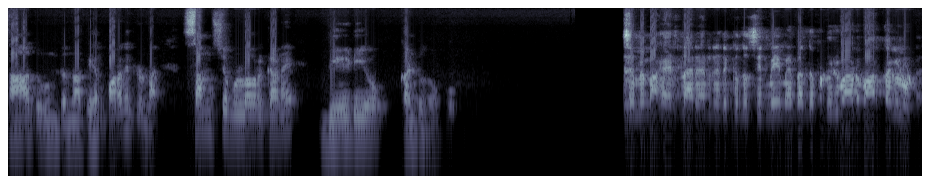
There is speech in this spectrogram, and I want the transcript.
സാധ്യത ഉണ്ടെന്ന് അദ്ദേഹം പറഞ്ഞിട്ടുണ്ട്. സംശയമുള്ളവർക്കാണ് വീഡിയോ കണ്ടു നോക്കൂ. സമയം മഹേഷ് നാരായണൻ എടുക്കുന്ന സിനിമയുമായി ബന്ധപ്പെട്ട് ഒരുപാട് വാർത്തകളുണ്ട്.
